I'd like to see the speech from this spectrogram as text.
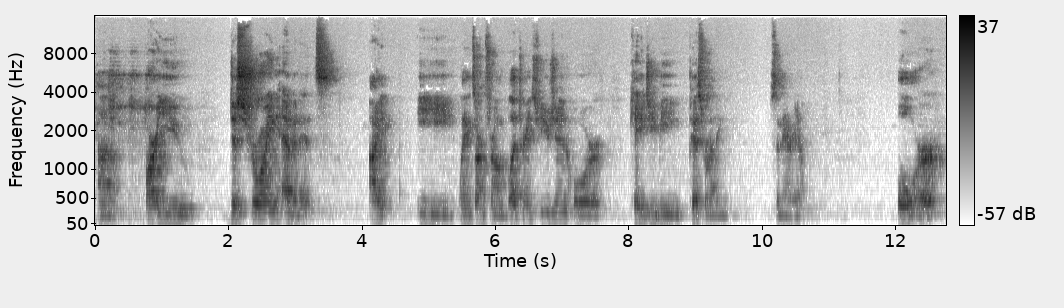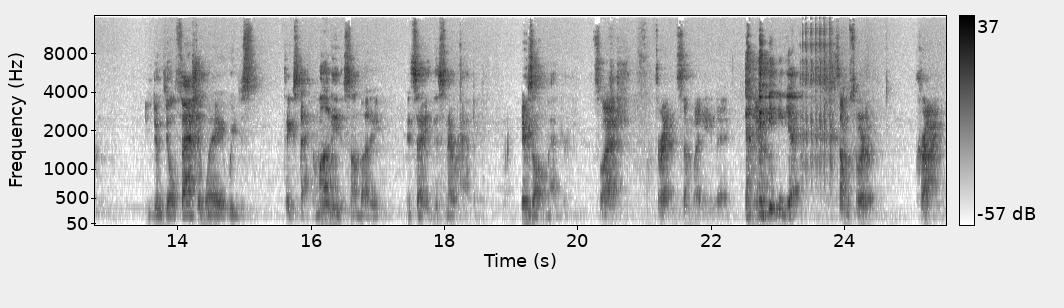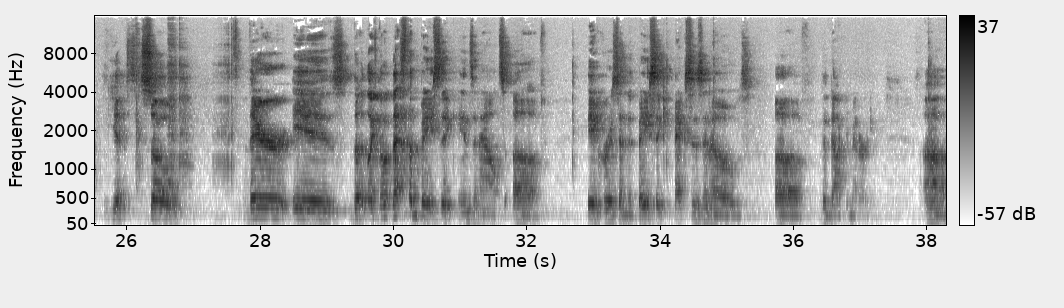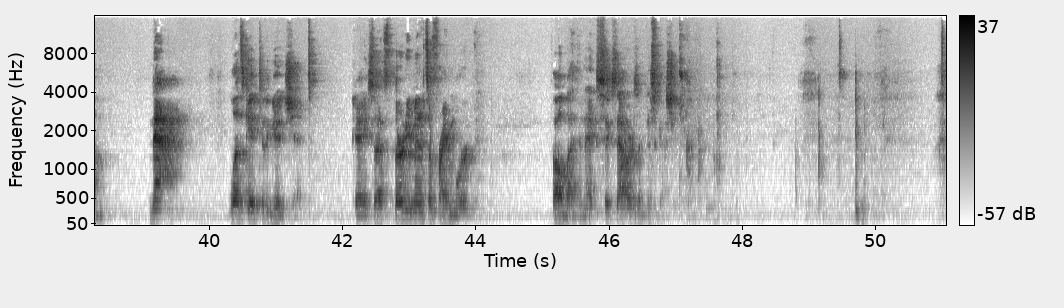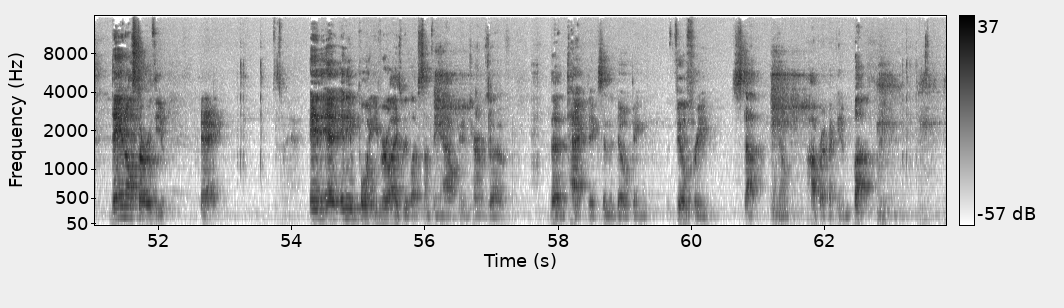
Um, are you destroying evidence, i.e., Lance Armstrong blood transfusion or KGB piss running scenario. Or you do it the old fashioned way where you just take a stack of money to somebody and say, This never happened. It was all a bad dream. Slash threaten somebody that, you know, yeah. some sort of crime. Yes. So there is the like the, that's the basic ins and outs of Icarus and the basic X's and O's of the documentary. Um, now, let's get to the good shit. Okay, so that's 30 minutes of framework, followed by the next six hours of discussion. Dan, I'll start with you. Okay. And at any point you realize we left something out in terms of the tactics and the doping, feel free, stop, you know, hop right back in. But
